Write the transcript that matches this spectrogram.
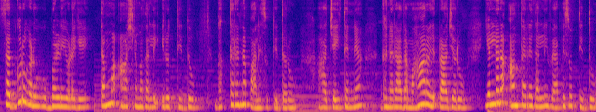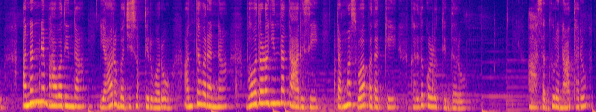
ಸದ್ಗುರುಗಳು ಹುಬ್ಬಳ್ಳಿಯೊಳಗೆ ತಮ್ಮ ಆಶ್ರಮದಲ್ಲಿ ಇರುತ್ತಿದ್ದು ಭಕ್ತರನ್ನು ಪಾಲಿಸುತ್ತಿದ್ದರು. ಆ ಚೈತನ್ಯ ಘನರಾದ ಮಹಾರಾಜರು ಎಲ್ಲರ ಆಂತರ್ಯದಲ್ಲಿ ವ್ಯಾಪಿಸುತ್ತಿದ್ದು, ಅನನ್ಯ ಭಾವದಿಂದ ಯಾರು ಭಜಿಸುತ್ತಿರುವರೋ ಅಂಥವರನ್ನು ಭವದೊಳಗಿಂದ ತಾರಿಸಿ ತಮ್ಮ ಸ್ವಪದಕ್ಕೆ ಕರೆದುಕೊಳ್ಳುತ್ತಿದ್ದರು. ಆ ಸದ್ಗುರುನಾಥರು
